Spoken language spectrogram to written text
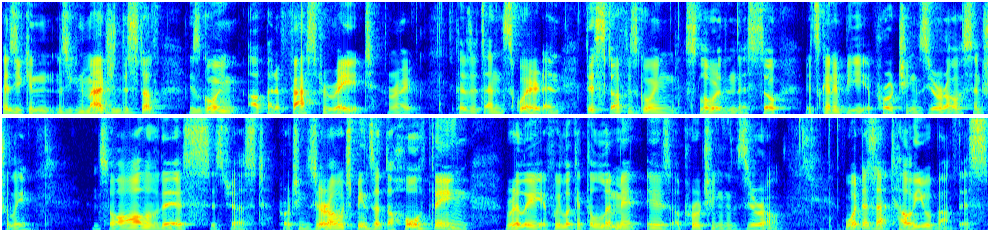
as you can as you can imagine this stuff is going up at a faster rate, right? because it's n squared, and this stuff is going slower than this, so it's going to be approaching zero essentially. And so all of this is just approaching zero, which means that the whole thing, really, if we look at the limit, is approaching zero. What does that tell you about this?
